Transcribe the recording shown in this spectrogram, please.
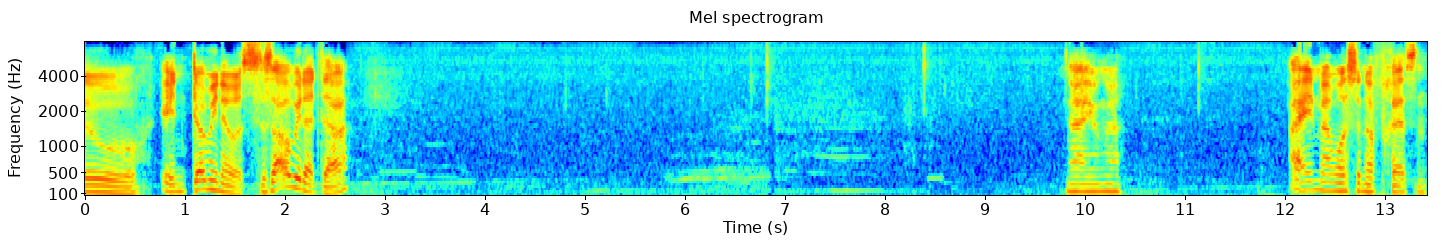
So, Indominus ist auch wieder da. Na, Junge. Einmal musst du noch fressen.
